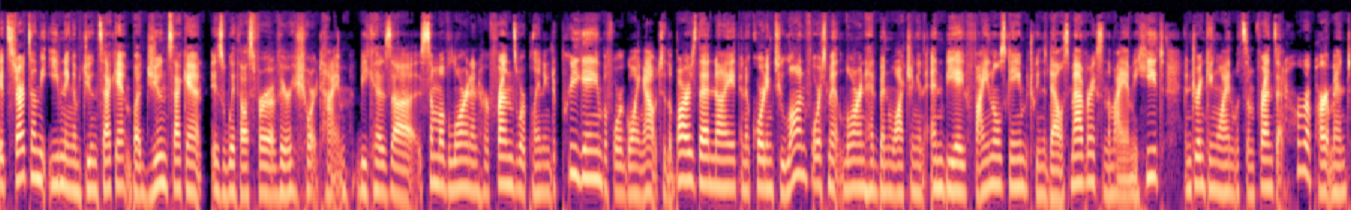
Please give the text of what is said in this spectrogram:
It starts on the evening of June 2nd, but June 2nd is with us for a very short time because uh, some of Lauren and her friends were planning to pregame before going out to the bars that night. And according to law enforcement, Lauren had been watching an NBA Finals game between the Dallas Mavericks and the Miami Heat and drinking wine with some friends at her apartment.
